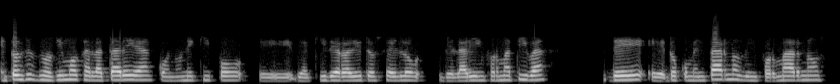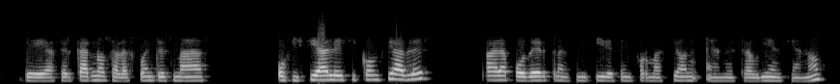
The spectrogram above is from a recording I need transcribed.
Entonces nos dimos a la tarea con un equipo eh, de aquí de Radio Teocelo del área informativa de eh, documentarnos, de informarnos, de acercarnos a las fuentes más oficiales y confiables para poder transmitir esa información a nuestra audiencia, ¿no?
